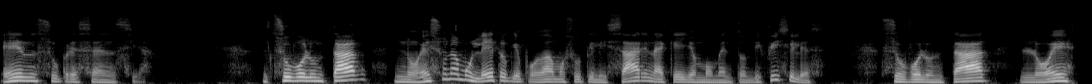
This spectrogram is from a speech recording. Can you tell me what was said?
en su presencia. Su voluntad no es un amuleto que podamos utilizar en aquellos momentos difíciles. Su voluntad lo es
